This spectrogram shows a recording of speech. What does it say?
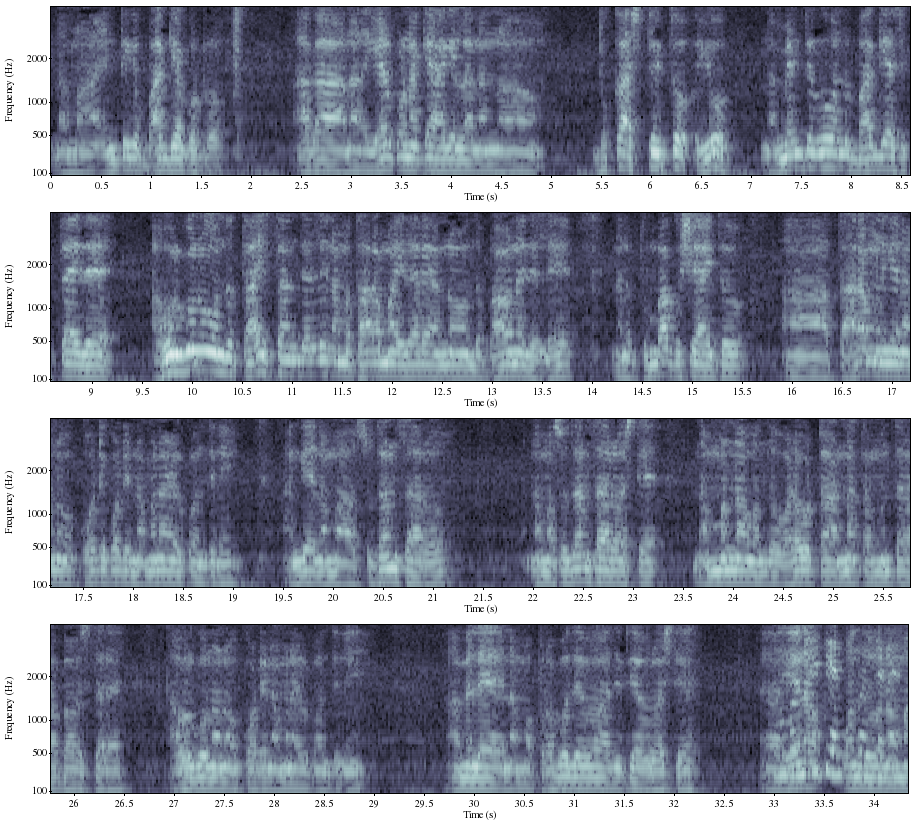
ನಮ್ಮ ಹೆಂಡತಿಗೆ ಭಾಗ್ಯ ಕೊಟ್ಟರು ಆಗ ನಾನು ಹೇಳ್ಕೊಳಕ್ಕೆ ಆಗಿಲ್ಲ ನನ್ನ ದುಃಖ ಅಷ್ಟು ಇತ್ತು ಅಯ್ಯೋ ನಮ್ಮ ಹೆಂಡತಿಗೂ ಒಂದು ಭಾಗ್ಯ ಸಿಗ್ತಾ ಇದೆ. ಅವ್ರಿಗೂ ಒಂದು ತಾಯಿ ಸ್ಥಾನದಲ್ಲಿ ನಮ್ಮ ತಾರಮ್ಮ ಇದ್ದಾರೆ ಅನ್ನೋ ಒಂದು ಭಾವನೆಯಲ್ಲಿ ನನಗೆ ತುಂಬ ಖುಷಿ ಆಯಿತು. ತಾರಮ್ಮನಿಗೆ ನಾನು ಕೋಟಿ ಕೋಟಿ ನಮನ ಹೇಳ್ಕೊತೀನಿ. ಹಂಗೆ ನಮ್ಮ ಸುಧನ್ ಸಾರು ನಮ್ಮ ಸುಧನ್ ಸಾರು ಅಷ್ಟೇ ನಮ್ಮನ್ನು ಒಂದು ಒಡಹುಟ್ಟ ಅಣ್ಣ ತಮ್ಮನ ಥರ ಭಾವಿಸ್ತಾರೆ. ಅವ್ರಿಗೂ ನಾನು ಕೋಟಿ ನಮನ ಹೇಳ್ಕೊತೀನಿ. ಆಮೇಲೆ ನಮ್ಮ ಪ್ರಭುದೇವ ಆದಿತ್ಯ ಅವರು ಅಷ್ಟೇ. ಏನೋ ಒಂದು ನಮ್ಮ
